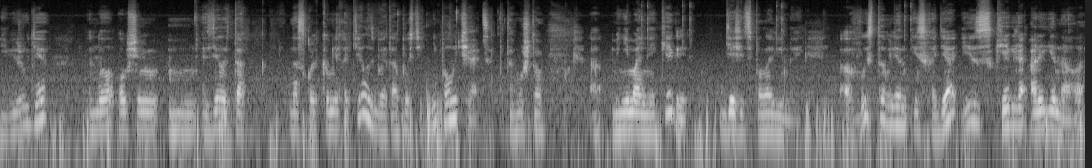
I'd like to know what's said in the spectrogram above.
не вижу где, но, в общем, сделать так, насколько мне хотелось бы это опустить, не получается, потому что минимальный кегль 10,5 выставлен исходя из кегля оригинала.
